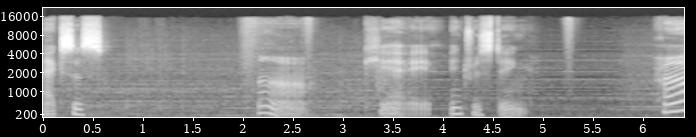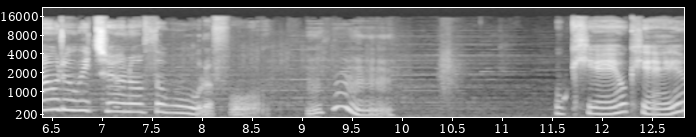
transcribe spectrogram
axes. Ah, okay, interesting. How do we turn off the waterfall? Mm-hmm. Okay, okay.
